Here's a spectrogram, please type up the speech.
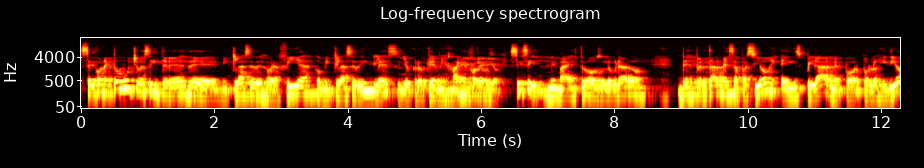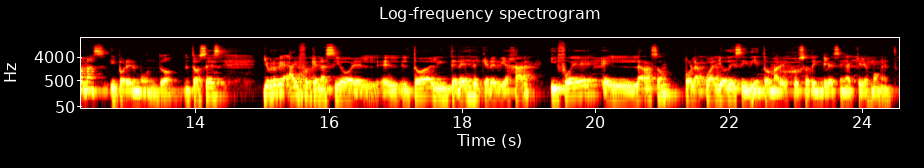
se conectó mucho ese interés de mi clase de geografía con mi clase de inglés. Yo creo que mis maestros... En el colegio. Sí, sí, mis maestros lograron despertarme esa pasión e inspirarme por, por los idiomas y por el mundo. Entonces, yo creo que ahí fue que nació el, todo el interés de querer viajar y fue la razón por la cual yo decidí tomar el curso de inglés en aquellos momentos.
